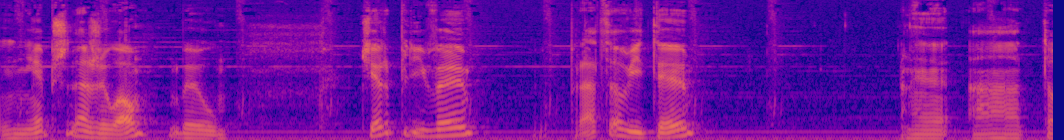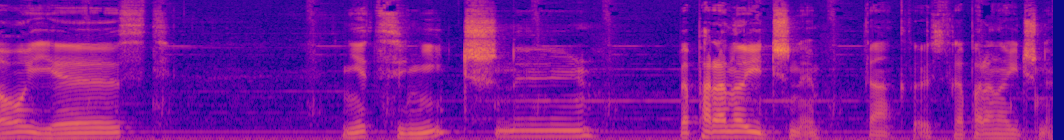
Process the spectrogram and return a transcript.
nie przydarzyło. Był cierpliwy, pracowity, e, a to jest niecyniczny, paranoiczny. Tak, to jest paranoiczny.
